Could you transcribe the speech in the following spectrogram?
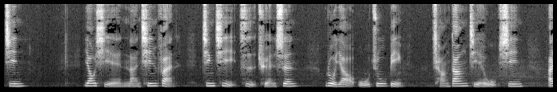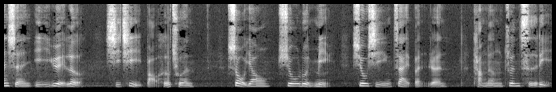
经。腰胁难侵犯，精气自全身。若要无诸病，常当解五心，安神怡悦乐。习气保和存，受邀修论命，修行在本人。倘能遵此理，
